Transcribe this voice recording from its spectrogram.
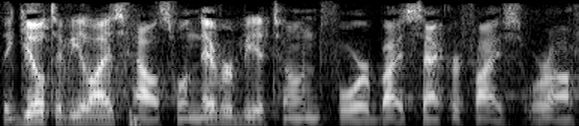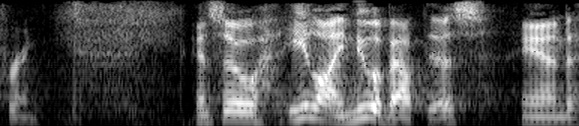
the guilt of Eli's house will never be atoned for by sacrifice or offering. And so Eli knew about this. And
